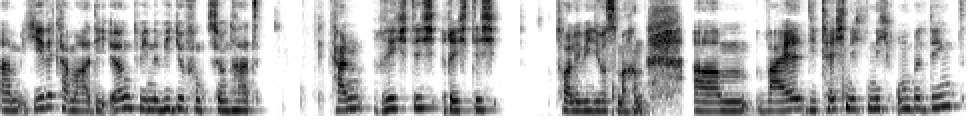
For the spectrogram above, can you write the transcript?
Ähm, jede Kamera, die irgendwie eine Videofunktion hat, kann richtig, richtig tolle Videos machen, ähm, weil die Technik nicht unbedingt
